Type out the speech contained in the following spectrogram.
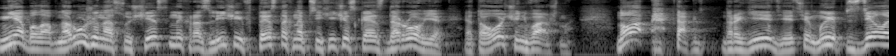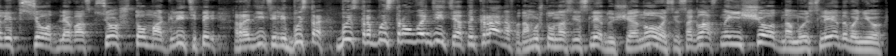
не было обнаружено существенных различий в тестах на психическое здоровье. Это очень важно. Но, так, дорогие дети, мы сделали все для вас, все, что могли. Теперь родители быстро, быстро, быстро уводите от экранов, потому что у нас есть следующая новость. И согласно еще одному исследованию,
